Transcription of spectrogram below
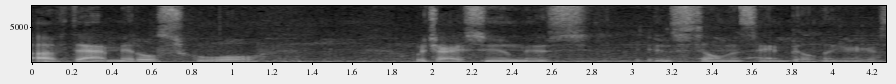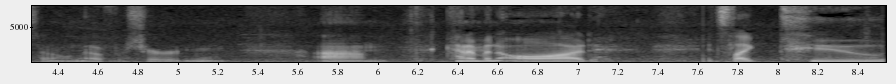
of that middle school which i assume is, is still in the same building i guess i don't know for certain um, kind of an odd it's like two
